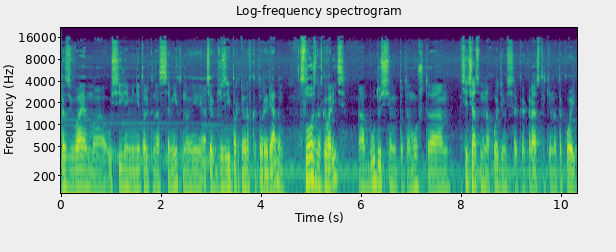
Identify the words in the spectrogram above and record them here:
развиваем а, усилиями не только нас самих, но и тех друзей и партнеров, которые рядом. Сложно говорить о будущем, потому что сейчас мы находимся как раз-таки на такой,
